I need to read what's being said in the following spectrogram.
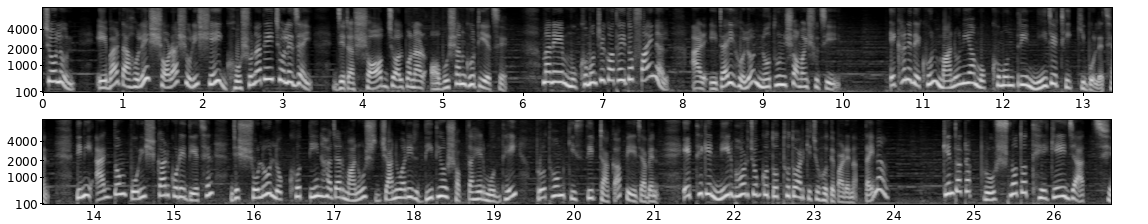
চলুন, এবার তাহলে সরাসরি সেই ঘোষণাতেই চলে যাই, যেটা সব জল্পনার অবসান ঘটিয়েছে। মানে মুখ্যমন্ত্রীর কথাই তো ফাইনাল, আর এটাই হলো নতুন সময়সূচি। এখানে দেখুন, মাননীয় মুখ্যমন্ত্রী নিজে ঠিক কি বলেছেন। তিনি একদম পরিষ্কার করে দিয়েছেন যে ষোলো লক্ষ তিন হাজার মানুষ জানুয়ারির দ্বিতীয় সপ্তাহের মধ্যেই প্রথম কিস্তির টাকা পেয়ে যাবেন। এর থেকে নির্ভরযোগ্য তথ্য তো আর কিছু হতে পারে না, তাই না? কিন্তু একটা প্রশ্ন তো থেকেই যাচ্ছে।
